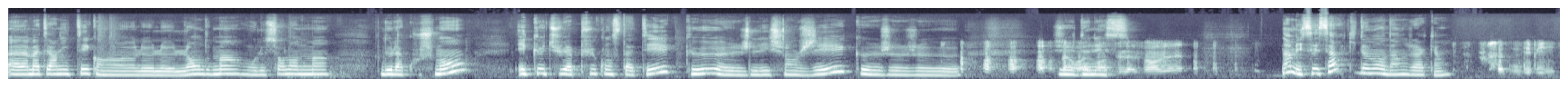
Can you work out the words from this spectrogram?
à la maternité quand le, le lendemain ou le surlendemain de l'accouchement et que tu as pu constater que euh, je l'ai changé, que je... je... J'ai donné... Non mais c'est ça qu'il demande, hein, Jacques. hein. Je trouve ça une débilité,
